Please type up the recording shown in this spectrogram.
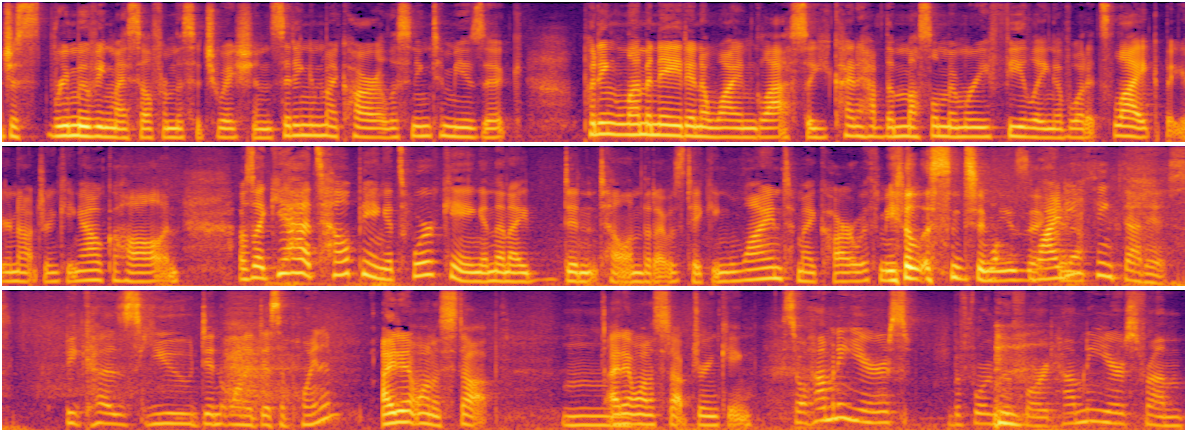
just removing myself from the situation, sitting in my car, listening to music, putting lemonade in a wine glass so you kind of have the muscle memory feeling of what it's like, but you're not drinking alcohol. And I was like, yeah, it's helping, it's working. And then I didn't tell him that I was taking wine to my car with me to listen to music. Why do you think that is? Because you didn't want to disappoint him? I didn't want to stop. I didn't want to stop drinking. So, how many years, before we move forward, how many years from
